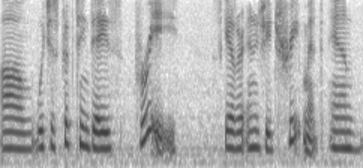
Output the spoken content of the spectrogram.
um, which is 15 days free scalar energy treatment. And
